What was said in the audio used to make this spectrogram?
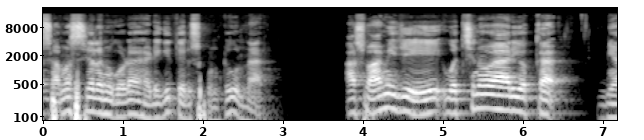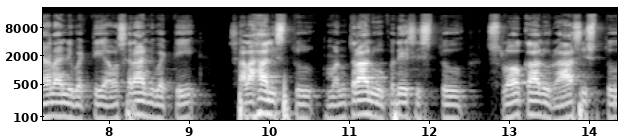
సమస్యలను కూడా అడిగి తెలుసుకుంటూ ఉన్నారు. ఆ స్వామీజీ వచ్చిన వారి యొక్క జ్ఞానాన్ని బట్టి అవసరాన్ని బట్టి సలహాలు ఇస్తూ మంత్రాలు ఉపదేశిస్తూ శ్లోకాలు రాసిస్తూ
